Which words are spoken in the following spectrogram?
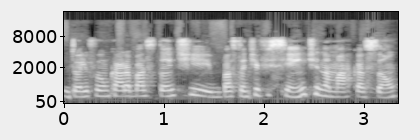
Então ele foi um cara bastante, bastante eficiente na marcação,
